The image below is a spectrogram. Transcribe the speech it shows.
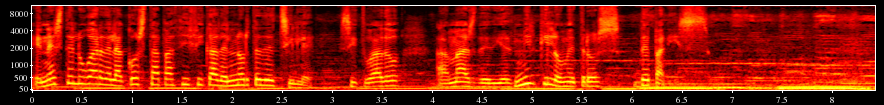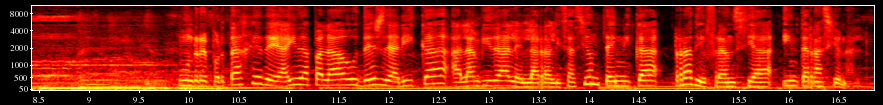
en este lugar de la costa pacífica del norte de Chile, situado a más de 10.000 kilómetros de París. Un reportaje de Aida Palau desde Arica, Alain Vidal en la realización técnica Radio Francia Internacional.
